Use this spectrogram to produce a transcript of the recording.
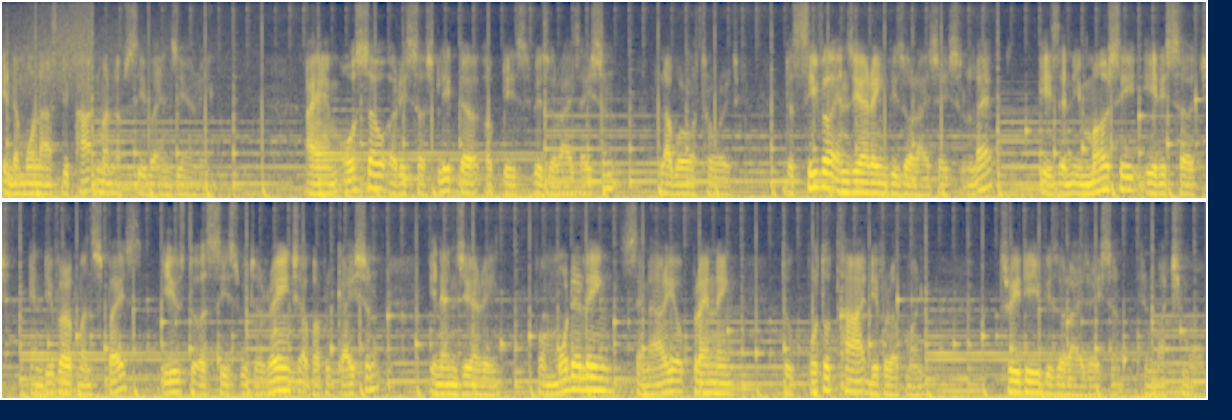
in the Monash Department of Civil Engineering. I am also a research leader of this visualization laboratory. The Civil Engineering Visualization Lab is an immersive e-research and development space used to assist with a range of applications in engineering, from modeling, scenario planning, to prototype development, 3D visualization, and much more.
